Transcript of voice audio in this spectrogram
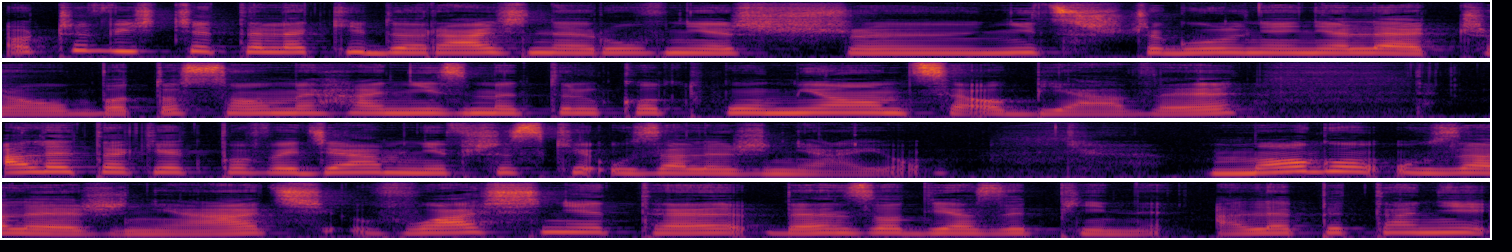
oczywiście te leki doraźne również y, nic szczególnie nie leczą, bo to są mechanizmy tylko tłumiące objawy, ale tak jak powiedziałam, nie wszystkie uzależniają. Mogą uzależniać właśnie te benzodiazepiny, ale pytanie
